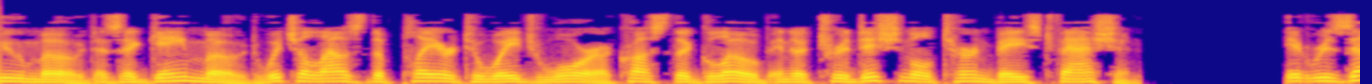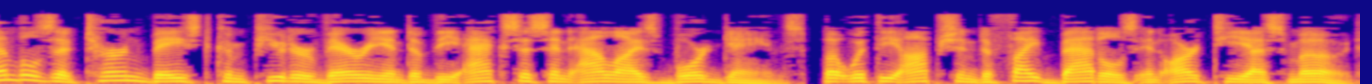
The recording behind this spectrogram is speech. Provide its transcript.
II mode is a game mode which allows the player to wage war across the globe in a traditional turn-based fashion. It resembles a turn-based computer variant of the Axis and Allies board games, but with the option to fight battles in RTS mode.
